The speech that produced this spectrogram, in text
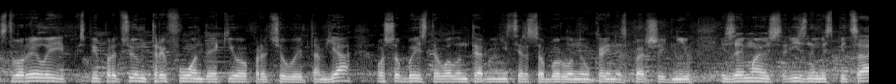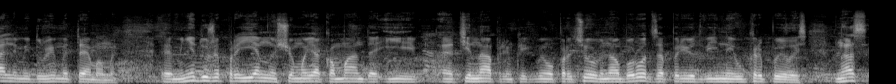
Створили і співпрацюємо три фонди, які опрацьовують там. Я особисто волонтер Міністерства оборони України з перших днів і займаюся різними спеціальними і другими темами. Е, Мені дуже приємно, що моя команда і е, ті напрямки, які ми опрацьовуємо, наоборот, за період війни укріпились. У нас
